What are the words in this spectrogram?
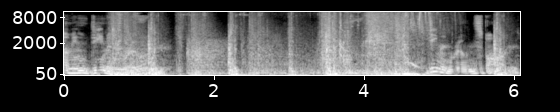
Incoming Demon Rune. Demon Rune spawned.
